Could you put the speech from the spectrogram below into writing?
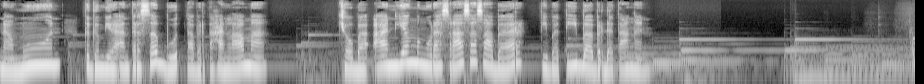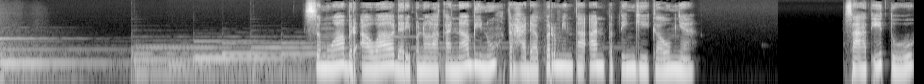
Namun, kegembiraan tersebut tak bertahan lama. Cobaan yang menguras rasa sabar tiba-tiba berdatangan. Semua berawal dari penolakan Nabi Nuh terhadap permintaan petinggi kaumnya. Saat itu,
